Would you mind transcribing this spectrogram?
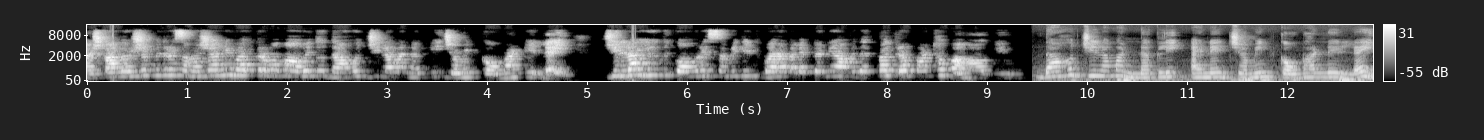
નમસ્કાર દર્શક મિત્રો સમાચારની વાત કરવામાં આવે તો દાહોદ જિલ્લામાં નકલી જમીન કૌભાંડને લઈ જિલ્લા યુથ કોંગ્રેસ સમિતિ દ્વારા કલેક્ટરને આવેદનપત્ર પાઠવવામાં આવ્યું. દાહોદ જિલ્લામાં નકલી અને જમીન કૌભાંડને લઈ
